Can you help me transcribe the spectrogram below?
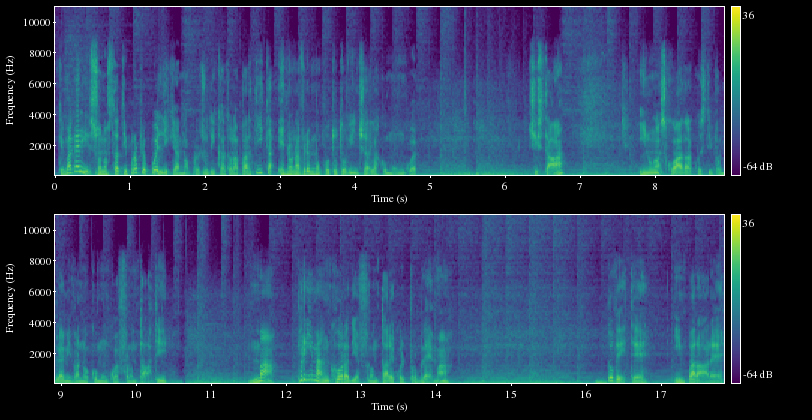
che magari sono stati proprio quelli che hanno pregiudicato la partita e non avremmo potuto vincerla comunque. Ci sta? In una squadra questi problemi vanno comunque affrontati, ma prima ancora di affrontare quel problema, dovete imparare,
